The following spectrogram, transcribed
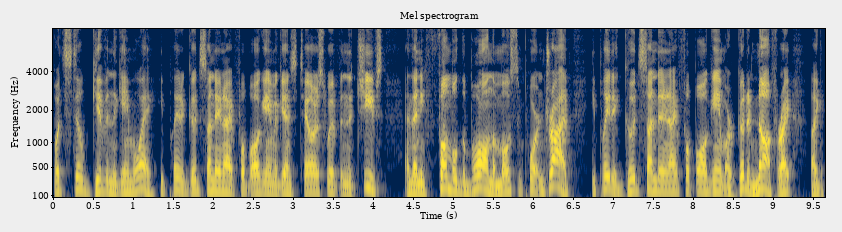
but still giving the game away. He played a good Sunday night football game against Taylor Swift and the Chiefs, and then he fumbled the ball on the most important drive. He played a good Sunday night football game, or good enough, right? Like,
